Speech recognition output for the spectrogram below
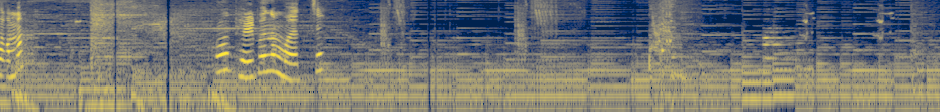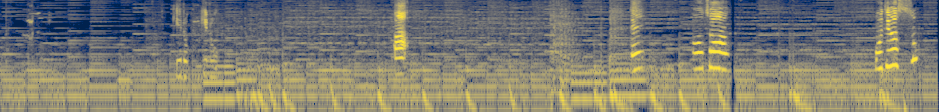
잠깐 잠깐만 어 밸브는 뭐였지? 끼룩끼룩 아 에? 어 잠깐 어디 갔어?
